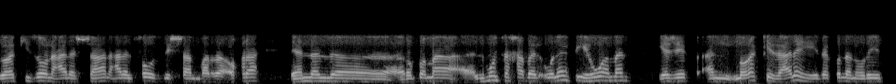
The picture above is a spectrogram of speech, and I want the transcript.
يركزون على الشان على الفوز بالشان مرة أخرى لأن ربما المنتخب الأولمبي هو من يجب أن نركز عليه. إذا كنا نريد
